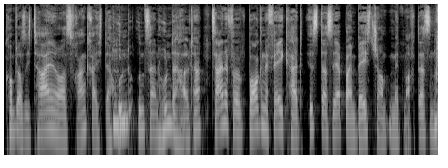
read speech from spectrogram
kommt aus Italien oder aus Frankreich. Der Hund und sein Hundehalter. Seine verborgene Fähigkeit ist, dass er beim Basejumpen mitmacht. Das ist ein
